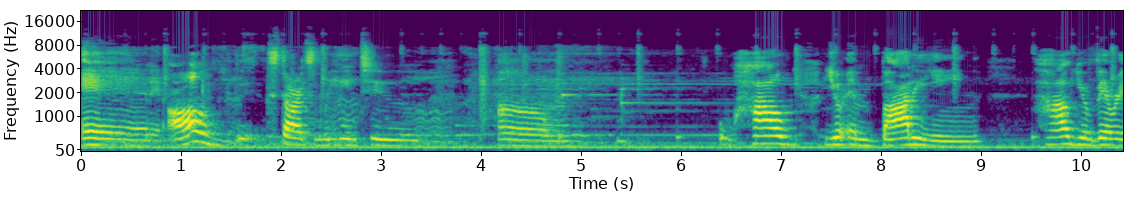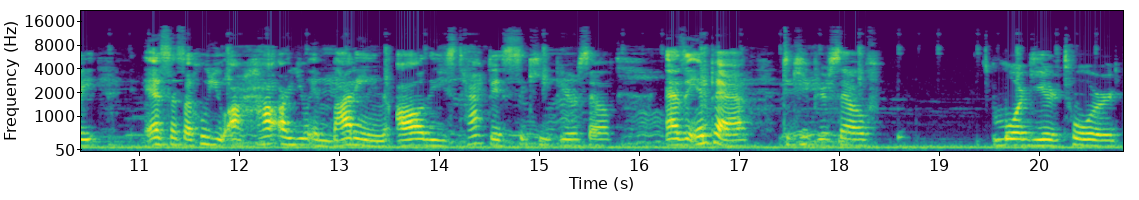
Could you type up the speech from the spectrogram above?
And it all starts leading to um, how you're embodying, how your very essence of who you are, how are you embodying all these tactics to keep yourself as an empath, to keep yourself more geared toward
